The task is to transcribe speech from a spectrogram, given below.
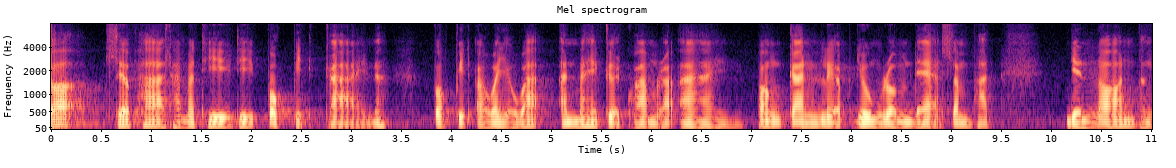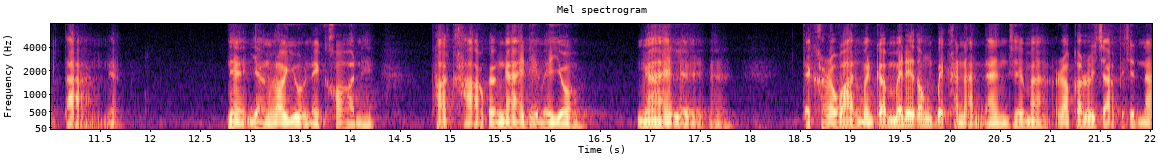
ก็เสื้อผ้าทำหน้าที่ที่ปกปิดกายนะปกปิดอวัยวะ อันไม่ให้เกิดความระอาย ป้องกันเหลือบยุงลมแดดสัมผัส เย็นร้อนต่างๆเนี่ยเนี่ยอย่างเราอยู่ในคอร์สผ้าขาวก็ง่ายดีไหมโยมง่ายเลยนะ แต่คารวะมันก็ไม่ได้ต้องไปขนาดนั้นใช่ไหมเราก็รู้จักพิจารณา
